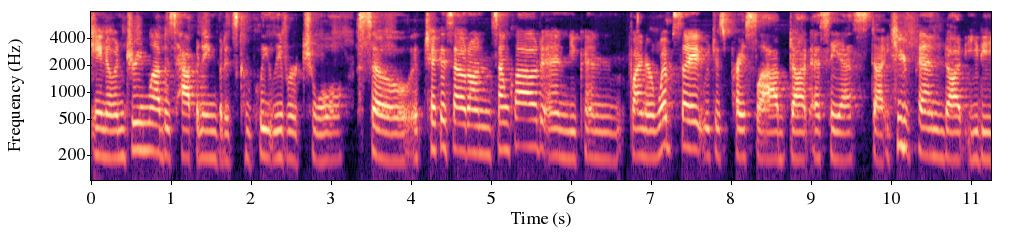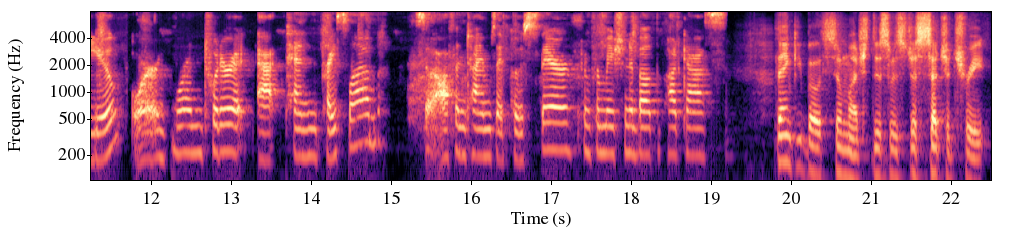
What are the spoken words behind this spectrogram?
you know, and Dreamlab is happening, but it's completely virtual. So check us out on SoundCloud and you can find our website, which is pricelab.sas.upenn.edu, or we're on Twitter at, at Penn Pricelab. So oftentimes I post there information about the podcast. Thank you both so much. This was just such a treat.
